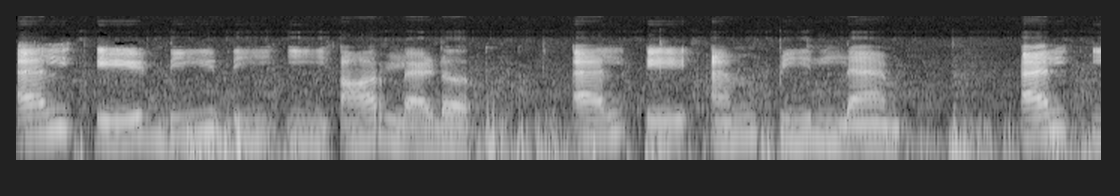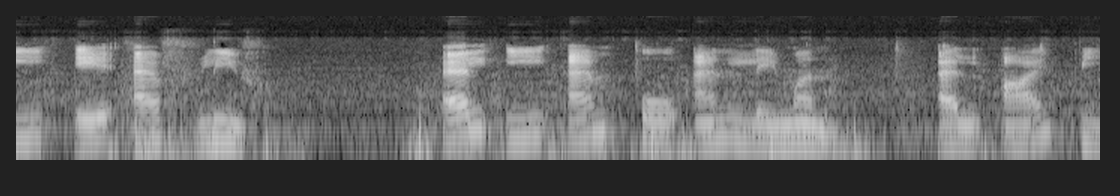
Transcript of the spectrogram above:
L A D D E R ladder L A M P lamp L E A F leaf L E M O N lemon L I P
